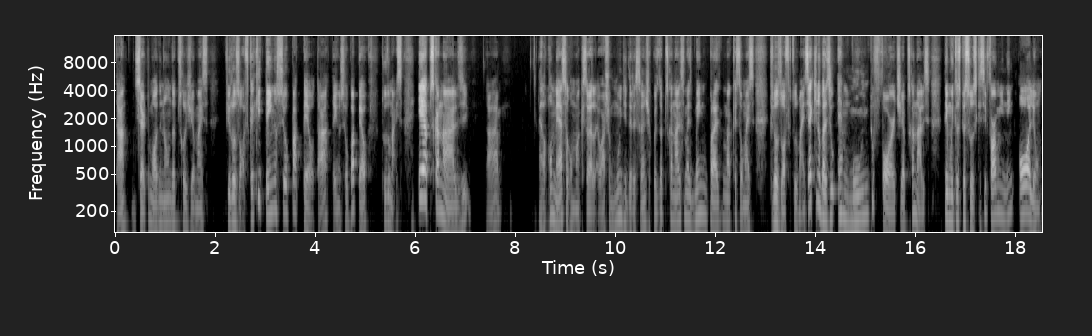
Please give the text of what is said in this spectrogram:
tá? De certo modo, e não da psicologia mais filosófica, que tem o seu papel, tá? Tem o seu papel, tudo mais. E a psicanálise, tá? Ela começa com uma questão, eu acho muito interessante a coisa da psicanálise, mas bem para uma questão mais filosófica e tudo mais. E aqui no Brasil é muito forte a psicanálise. Tem muitas pessoas que se formam e nem olham,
